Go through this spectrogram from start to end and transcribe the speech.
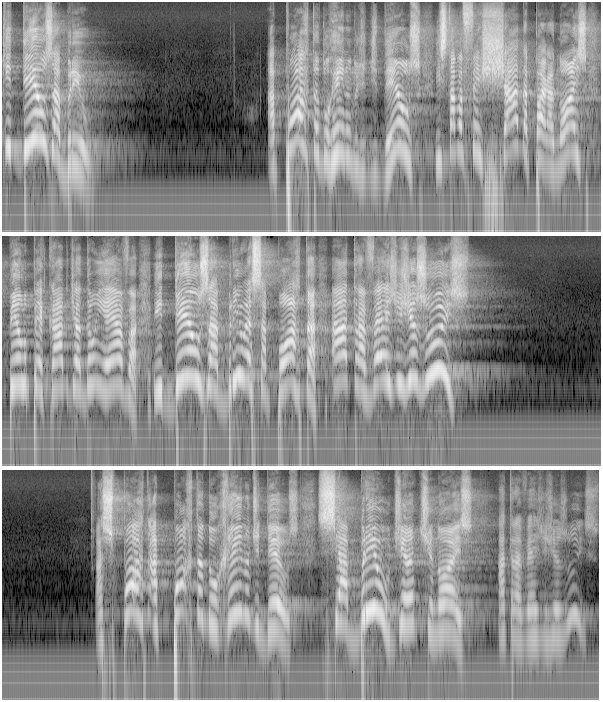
que Deus abriu. A porta do reino de Deus estava fechada para nós pelo pecado de Adão e Eva, e Deus abriu essa porta através de Jesus. Porta, a porta do reino de Deus se abriu diante de nós através de Jesus.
